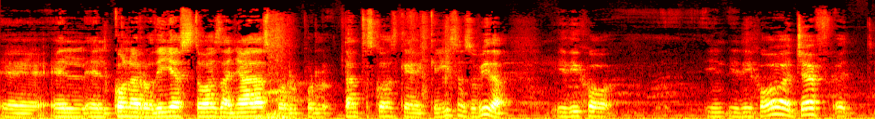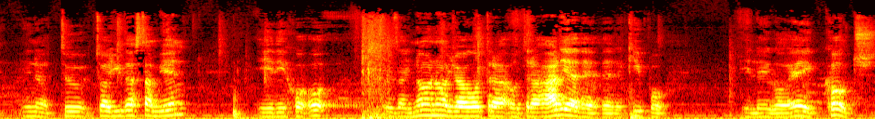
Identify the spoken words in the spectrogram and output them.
eh, con las rodillas todas dañadas por, por tantas cosas que, que, hizo en su vida. Y dijo, y, dijo oh, Jeff, you know, ¿tú, ¿tú, ayudas también? Y dijo, oh, like, no, no, yo hago otra, otra área de, del equipo. Y le digo, hey, coach,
